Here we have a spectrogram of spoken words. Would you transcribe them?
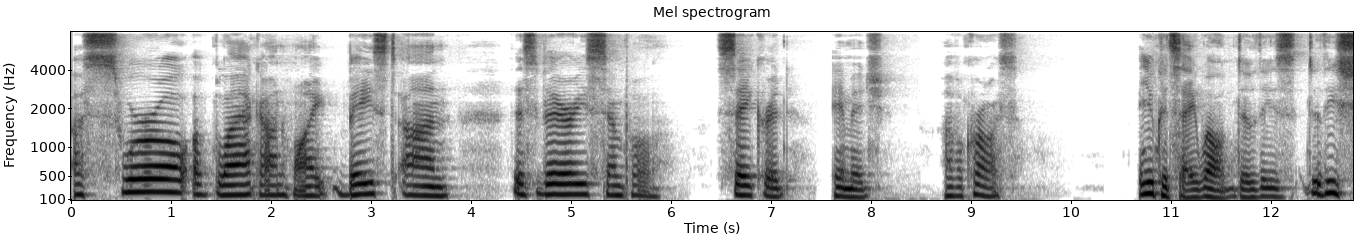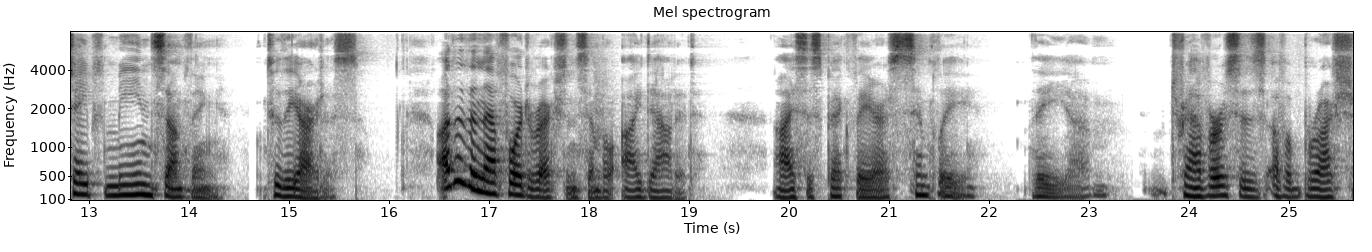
a swirl of black on white based on this very simple, sacred image of a cross. You could say, well, do these, do these shapes mean something to the artist? Other than that four direction symbol, I doubt it. I suspect they are simply the um, traverses of a brush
